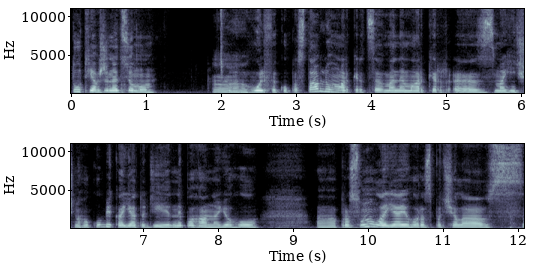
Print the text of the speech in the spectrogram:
тут я вже на цьому гольфику поставлю маркер. Це в мене маркер е, з магічного кубіка. Я тоді непогано його е, просунула. Я його розпочала з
